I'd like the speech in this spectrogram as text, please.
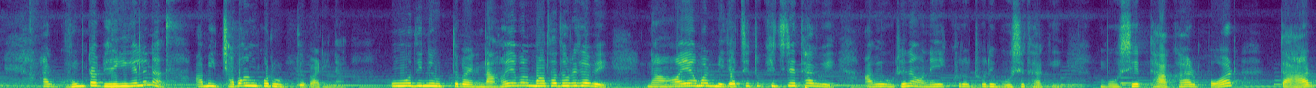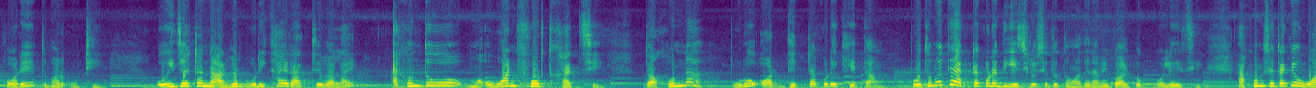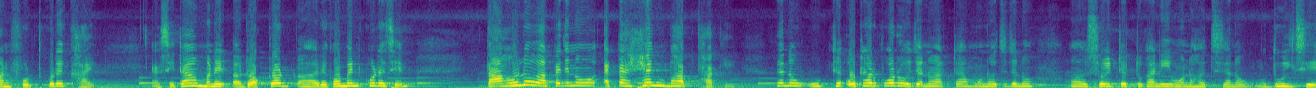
আর ঘুমটা ভেঙে গেলে না আমি ঝবাং করে উঠতে পারি না। কোনোদিনই উঠতে পারি না। হয় আমার মাথা ধরে যাবে, না হয় আমার মেজাজ একটু খিচড়ে থাকবে। আমি উঠে না অনেকক্ষণ ঠোরে বসে থাকি। বসে থাকার পর তারপরে তোমার উঠি। ওই যে একটা নার্ভের খাই রাত্রেবেলায়, এখন তো ওয়ান ফোর্থ খাচ্ছি। তখন না পুরো অর্ধেকটা করে খেতাম। প্রথমে তো একটা করে দিয়েছিল, সে তো তোমাদের আমি গল্প বলেছি এখন সেটাকে ওয়ান ফোর্থ করে খায় সেটা মানে ডক্টর রেকমেন্ড করেছেন তাহলেও একটা যেন একটা হ্যাং ভাব থাকে। যেন উঠে, ওঠার পরও যেন একটা মনে হচ্ছে যেন শরীরটা একটুখানি মনে হচ্ছে যেন দুলছে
